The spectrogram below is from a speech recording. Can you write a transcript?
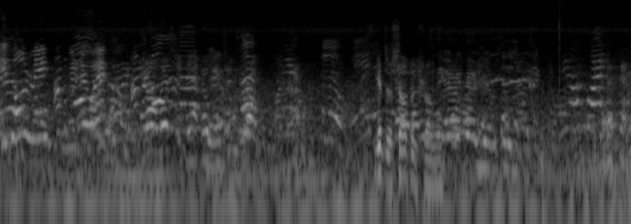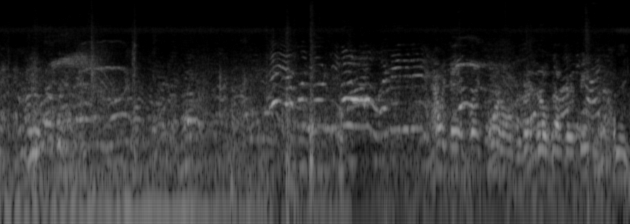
He told me to do it. Gets herself in trouble. Oh, I made it in. Now we can't even play cornhole because that girl's out there beating me.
